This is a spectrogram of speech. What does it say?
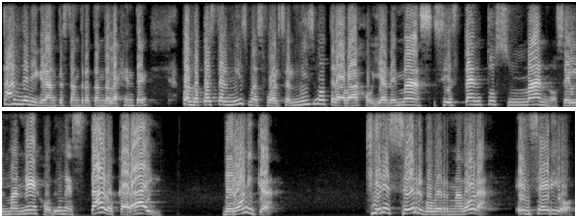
tan denigrante están tratando a la gente cuando cuesta el mismo esfuerzo, el mismo trabajo y además si está en tus manos el manejo de un Estado, caray. Verónica, quieres ser gobernadora, en serio.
